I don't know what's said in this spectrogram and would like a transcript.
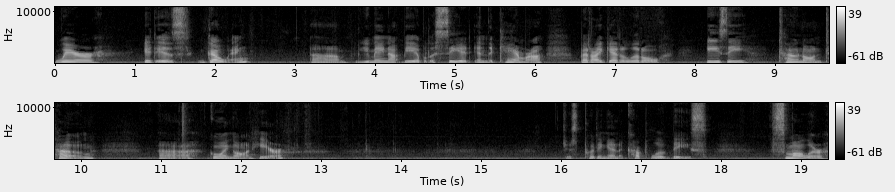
where it is going. Um, you may not be able to see it in the camera, but I get a little easy tone on tone uh, going on here. Just putting in a couple of these smaller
